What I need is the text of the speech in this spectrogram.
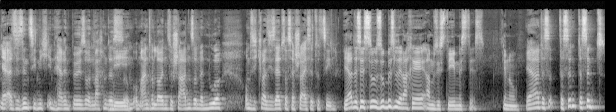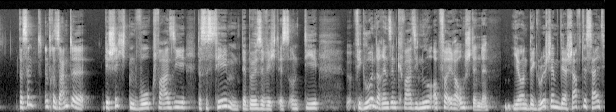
Ja, also sind sie nicht inhärent böse und machen das, nee. um, um anderen Leuten zu schaden, sondern nur, um sich quasi selbst aus der Scheiße zu ziehen. Ja, das ist so, so ein bisschen Rache am System ist das. Genau. Ja, das, das, sind, das, sind, das sind interessante Geschichten, wo quasi das System der Bösewicht ist und die Figuren darin sind quasi nur Opfer ihrer Umstände. Ja, und der Grisham, der schafft es halt,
